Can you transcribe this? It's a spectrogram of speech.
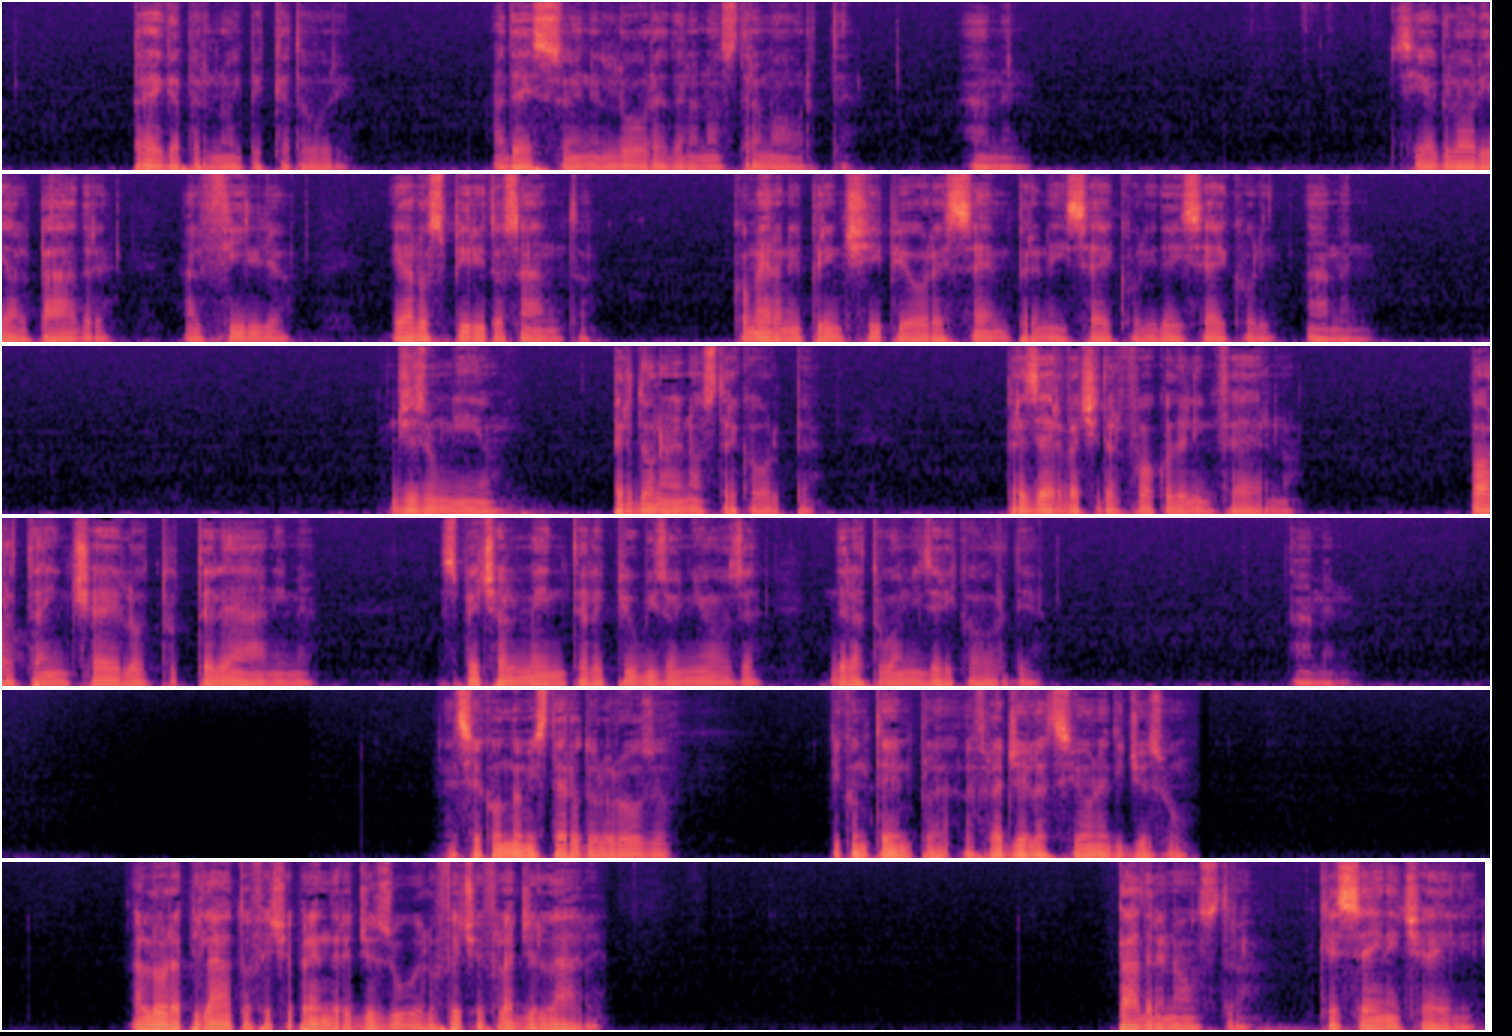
prega per noi peccatori, adesso e nell'ora della nostra morte. Amen. sia gloria al Padre, al Figlio e allo Spirito Santo, come era nel principio, ora e sempre, nei secoli dei secoli. Amen. Gesù mio, perdona le nostre colpe, preservaci dal fuoco dell'inferno, porta in cielo tutte le anime, specialmente le più bisognose della tua misericordia. Amen. Nel secondo mistero doloroso si contempla la flagellazione di Gesù. Allora Pilato fece prendere Gesù e lo fece flagellare. Padre nostro, che sei nei cieli,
